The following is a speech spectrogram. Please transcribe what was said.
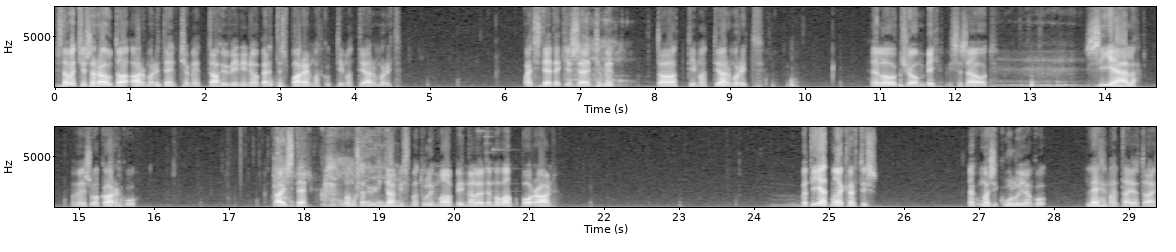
Sitä voit jos rauta-armorit enchamenttaa hyvin, niin ne on periaatteessa paremmat kuin timanttiarmorit. Paitsi tietenkin, jos sä enchamenttaa timanttiarmorit. Hello, zombi. Missä sä oot? Siellä. Mä menen sua karkuun. Tai sitten... Mä muista yhtään, mistä mä tulin maan pinnalle, joten mä vaan poraan. Mä tiedän, että Minecraftissa... Joku mä olisin kuullut jonkun lehmän tai jotain.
